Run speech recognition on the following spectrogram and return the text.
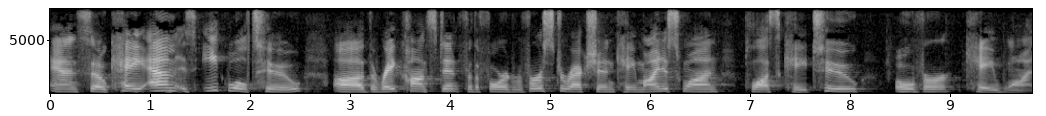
And so Km is equal to uh, the rate constant for the forward reverse direction, K minus 1 plus K2 over K1.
